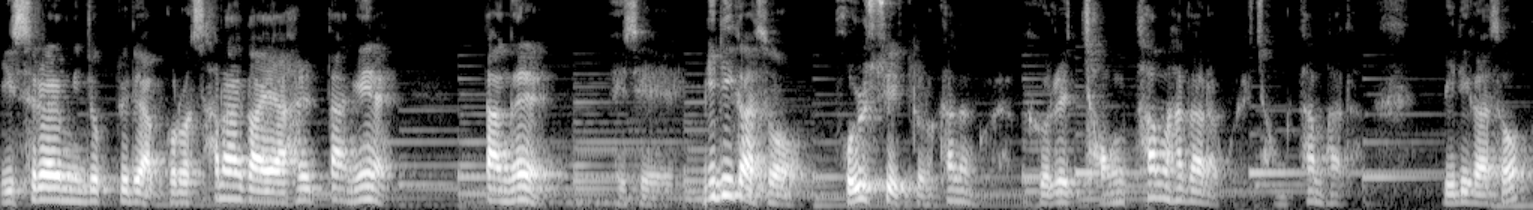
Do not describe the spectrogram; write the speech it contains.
이스라엘 민족들이 앞으로 살아가야 할 땅을 땅을 이제 미리 가서 볼 수 있도록 하는 거예요. 그거를 정탐하다라고 해요. 정탐하다. 미리 가서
